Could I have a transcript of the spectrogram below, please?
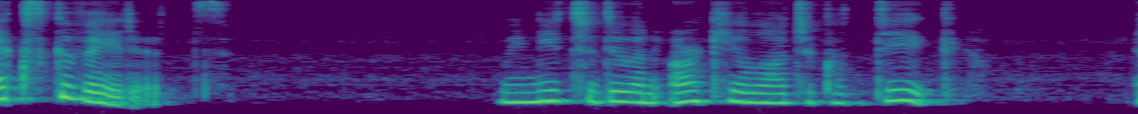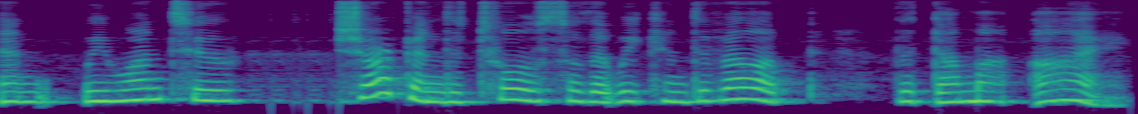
excavate it. We need to do an archaeological dig. And we want to sharpen the tools so that we can develop the Dhamma eye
